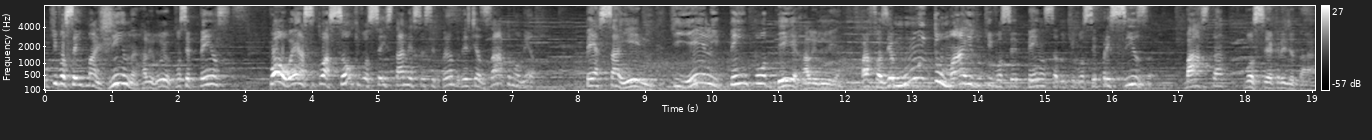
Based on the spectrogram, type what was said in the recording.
O que você imagina? Aleluia, o que você pensa? Qual é a situação que você está necessitando neste exato momento? Peça a Ele, que Ele tem poder, aleluia, para fazer muito mais do que você pensa, do que você precisa. Basta você acreditar.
